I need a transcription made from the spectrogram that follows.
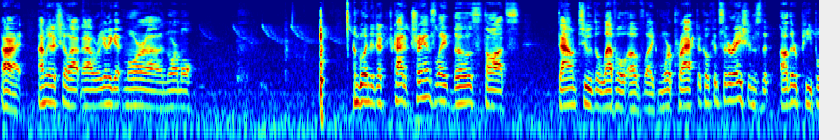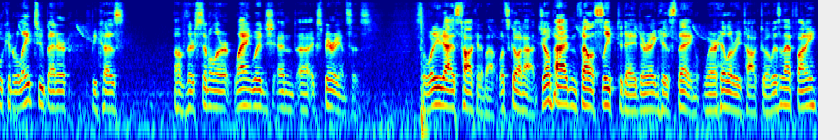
All right, I'm going to chill out now. We're going to get more uh, normal. I'm going to try to translate those thoughts down to the level of like more practical considerations that other people can relate to better because of their similar language and uh, experiences. So, what are you guys talking about? What's going on? Joe Biden fell asleep today during his thing where Hillary talked to him. Isn't that funny?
